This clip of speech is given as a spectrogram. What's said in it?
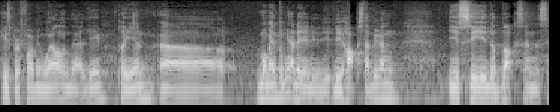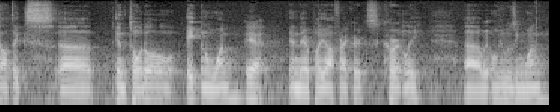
He's performing well in that game, play in. Uh, momentumnya ada ya di, di, di Hawks, tapi kan you see the Bucks and the Celtics uh, in total eight and one Iya. in their playoff records currently. Uh, we're only losing one.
